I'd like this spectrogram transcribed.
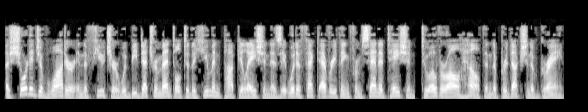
A shortage of water in the future would be detrimental to the human population as it would affect everything from sanitation, to overall health and the production of grain.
